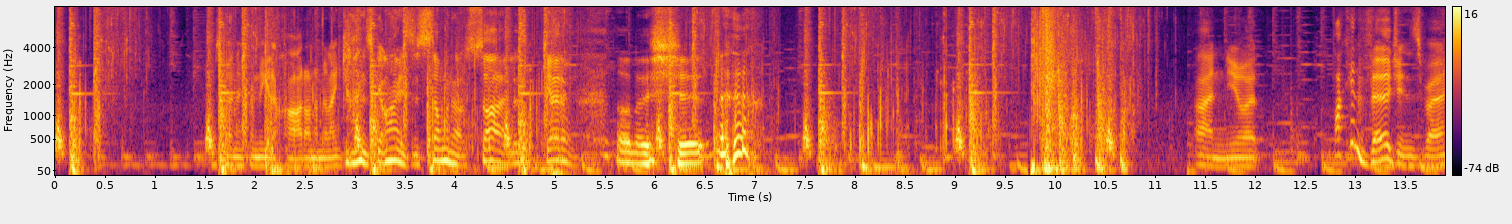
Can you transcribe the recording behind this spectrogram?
I'm just waiting for him to get a hard on him. and Like, guys, guys, there's someone outside. Let's get him. Oh no shit. I knew it. Fucking virgins, bro.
